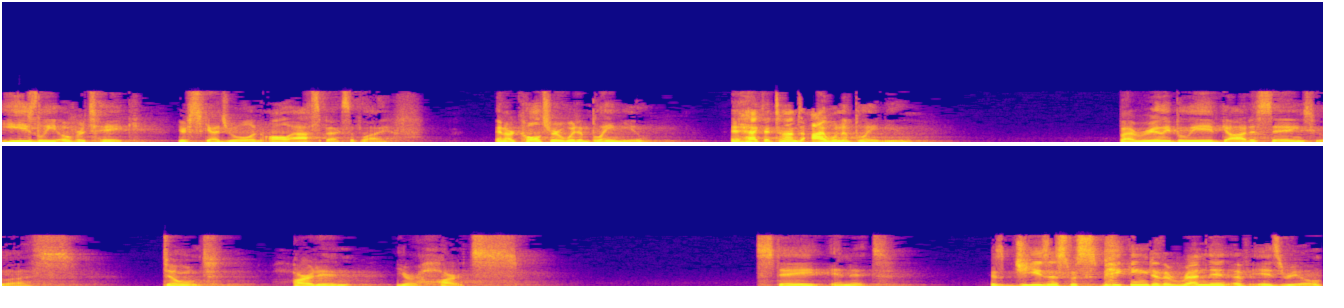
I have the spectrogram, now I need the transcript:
easily overtake your schedule in all aspects of life. And our culture wouldn't blame you. And heck, at times I wouldn't blame you. But I really believe God is saying to us don't harden your hearts. Stay in it. Because Jesus was speaking to the remnant of Israel.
